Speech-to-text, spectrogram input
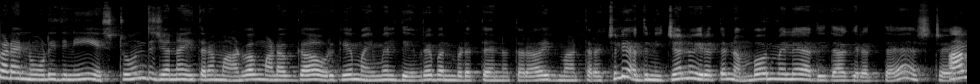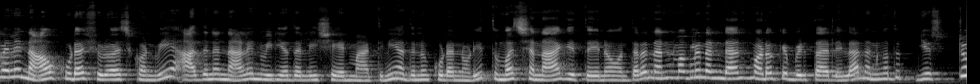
ಕಡೆ ನೋಡಿದ್ದೀನಿ ಎಷ್ಟೊಂದು ಜನ ಈ ಥರ ಮಾಡುವಾಗ ಮಾಡೋವಾಗ ಅವ್ರಿಗೆ ಮೈ ಮೇಲೆ ದೇವರೇ ಬಂದ್ಬಿಡುತ್ತೆ ಅನ್ನೋ ಥರ ಇದು ಮಾಡ್ತಾರೆ. ಆ್ಯಕ್ಚುಲಿ ಅದು ನಿಜನೂ ಇರುತ್ತೆ ನಂಬೋರ ಮೇಲೆ ಅದು ಇದಾಗಿರುತ್ತೆ ಅಷ್ಟೇ. ಆಮೇಲೆ ನಾವು ಕೂಡ ಶುರು ಹಚ್ಕೊಂಡ್ವಿ, ಅದನ್ನು ನಾಳಿನ ವಿಡಿಯೋದಲ್ಲಿ ಶೇರ್ ಮಾಡ್ತೀನಿ, ಅದನ್ನು ಕೂಡ ನೋಡಿ ತುಂಬ ಚೆನ್ನಾಗಿತ್ತು ಏನೋ ಒಂಥರ. ನನ್ನ ಮಗಳು ನನ್ನ ಡ್ಯಾನ್ಸ್ ಮಾಡೋಕ್ಕೆ ಬಿಡ್ತಾ ಇರಲಿಲ್ಲ, ನನಗಂತೂ ಎಷ್ಟು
